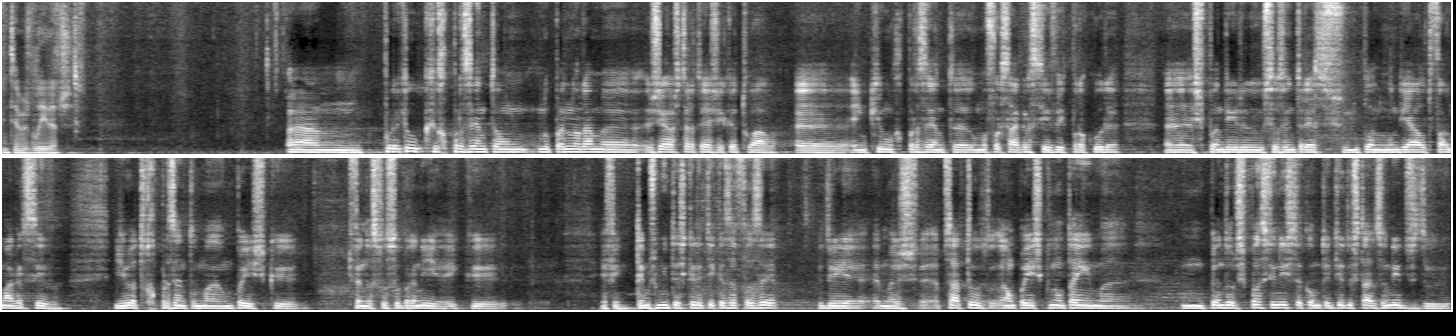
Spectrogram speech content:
em termos de líderes? Um, por aquilo que representam no panorama geoestratégico atual, uh, em que um representa uma força agressiva e que procura uh, expandir os seus interesses no plano mundial de forma agressiva, e o outro representa uma, um país que defende a sua soberania e que, enfim, temos muitas críticas a fazer, eu diria, mas apesar de tudo, é um país que não tem uma, um pendor expansionista como tem tido os Estados Unidos de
